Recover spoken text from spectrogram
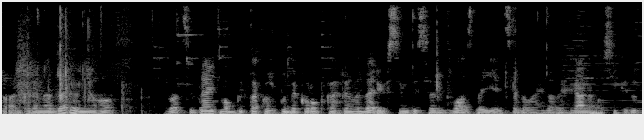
Так, гренадери у нього 29, мабуть, також буде коробка гренадерів. 72, здається. Давай давай глянемо, скільки тут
